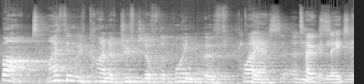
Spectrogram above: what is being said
But I think we've kind of drifted off the point of place Yeah, and, totally.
